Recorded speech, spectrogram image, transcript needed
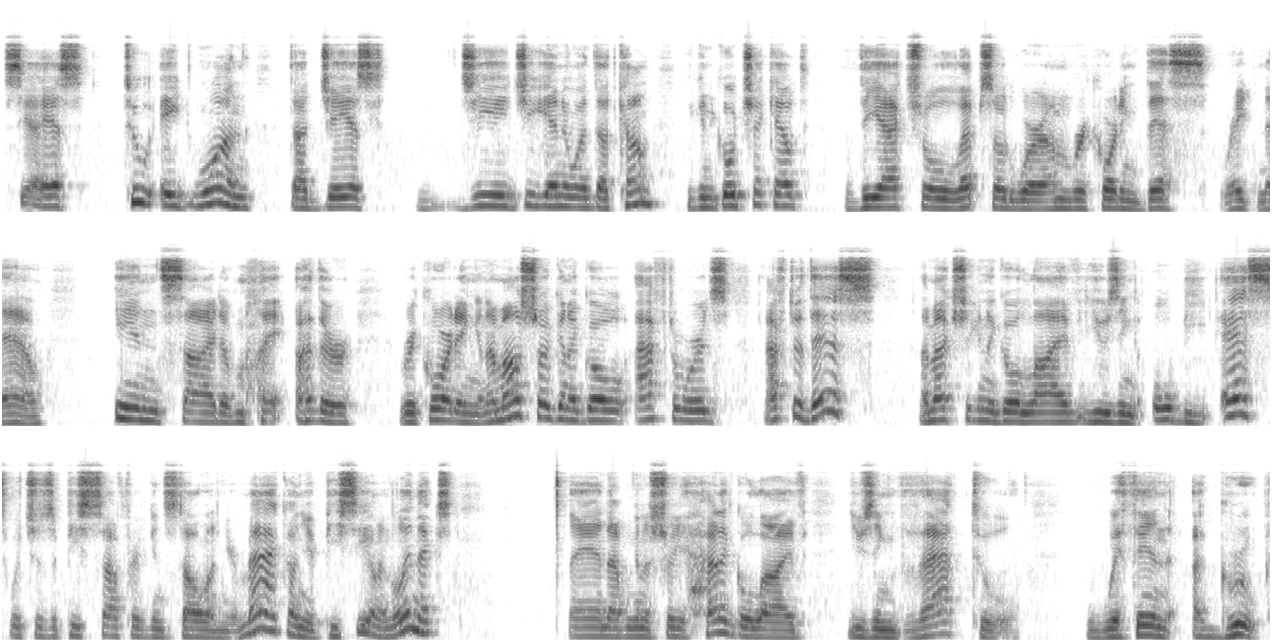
cis281.jsgagnon.com you can go check out the actual episode where I'm recording this right now inside of my other recording. And I'm also going to go afterwards after this I'm actually going to go live using OBS which is a piece of software you can install on your Mac on your PC on Linux and I'm going to show you how to go live using that tool within a group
